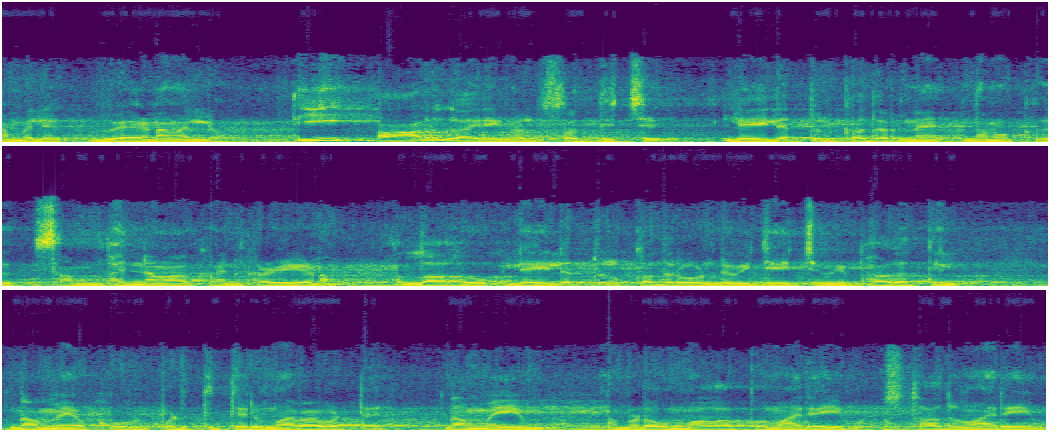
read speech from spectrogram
അമൽ വേണമല്ലോ. ഈ ആറ് കാര്യങ്ങൾ ശ്രദ്ധിച്ച് ലൈലത്തുൽ ഖദറിനെ നമുക്ക് സമ്പന്നമാക്കാൻ കഴിയണം. അള്ളാഹു ലൈലത്തുൽ ഖദർ കൊണ്ട് വിജയിച്ച വിഭാഗത്തിൽ നമ്മയൊക്കെ ഉൾപ്പെടുത്തി തെരുമാറാവട്ടെ. നമ്മയും നമ്മുടെ ഉമ്മവാപ്പമാരെയും ഉസ്താദുമാരെയും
